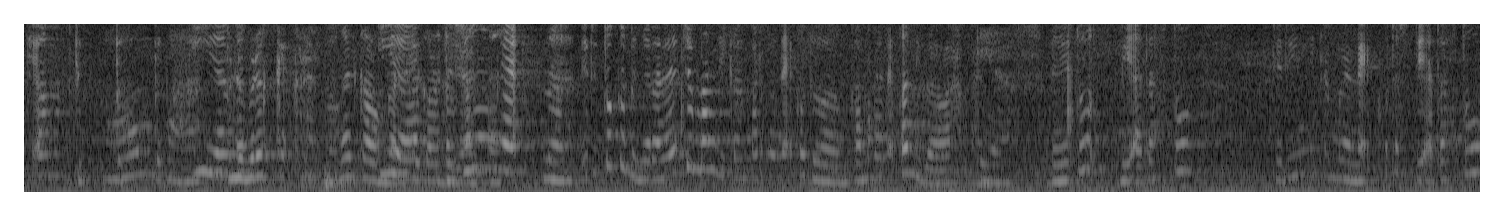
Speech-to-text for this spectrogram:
kayak orang deg deg deg lompat iya bener-bener kayak keras banget kalau nggak iya sih kalau itu atas. kayak nah itu tuh kedengarannya cuma di kamar nenekku doang kamar nenekku kan di bawah kan. Iya. Dan itu di atas tuh jadi ini kamar nenekku terus di atas tuh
